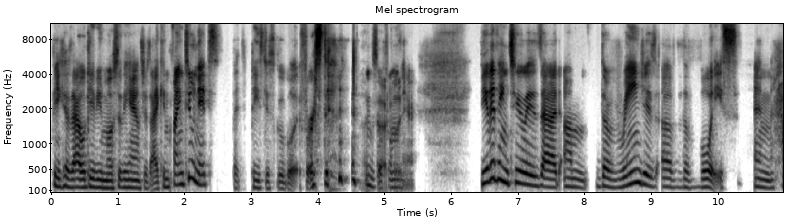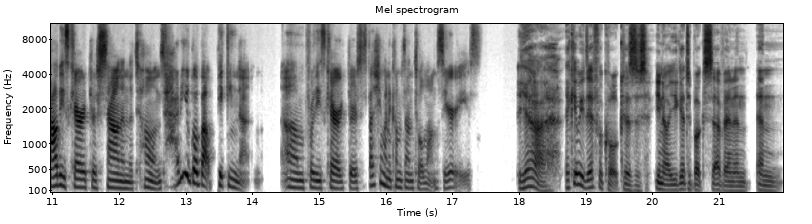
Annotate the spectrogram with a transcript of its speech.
because i will give you most of the answers i can fine tune it but please just google it first and go from there the other thing too is that um the ranges of the voice and how these characters sound and the tones how do you go about picking them um, for these characters especially when it comes down to a long series Yeah, it can be difficult because you know you get to book seven, and and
